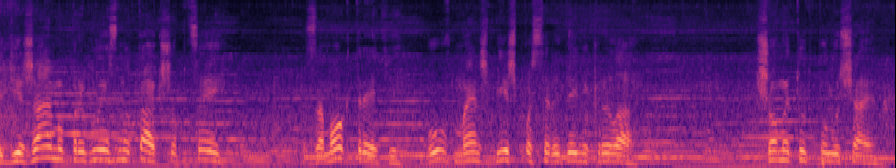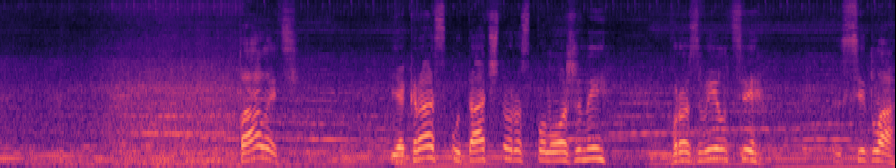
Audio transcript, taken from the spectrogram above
Під'їжджаємо приблизно так, щоб цей замок третій був менш-більш посередині крила. Що ми тут отримуємо? Палець якраз удачно розположений в розвилці сідла.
